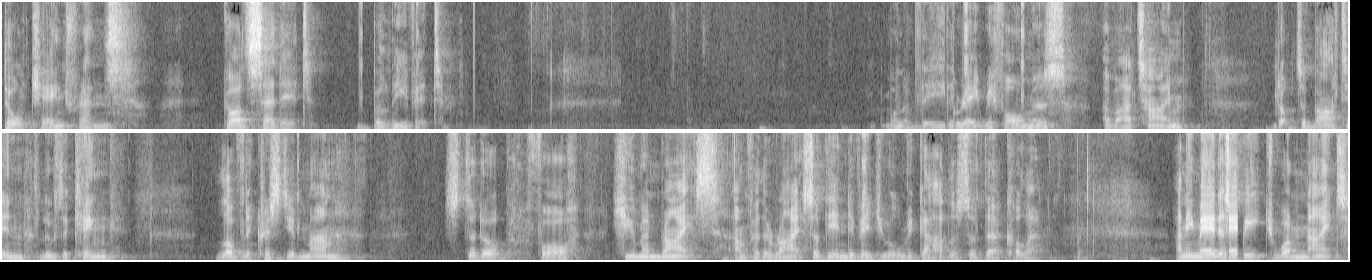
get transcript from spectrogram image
Don't change, friends. God said it, believe it. One of the great reformers of our time, Dr. Martin Luther King, lovely Christian man, stood up for human rights and for the rights of the individual, regardless of their colour. And he made a speech one night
